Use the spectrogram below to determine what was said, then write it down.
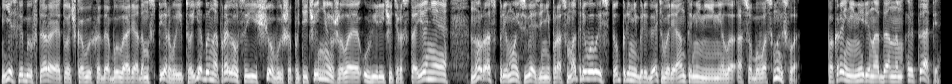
Если бы вторая точка выхода была рядом с первой, то я бы направился еще выше по течению, желая увеличить расстояние, но раз прямой связи не просматривалось, то пренебрегать вариантами не имело особого смысла. По крайней мере, на данном этапе.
